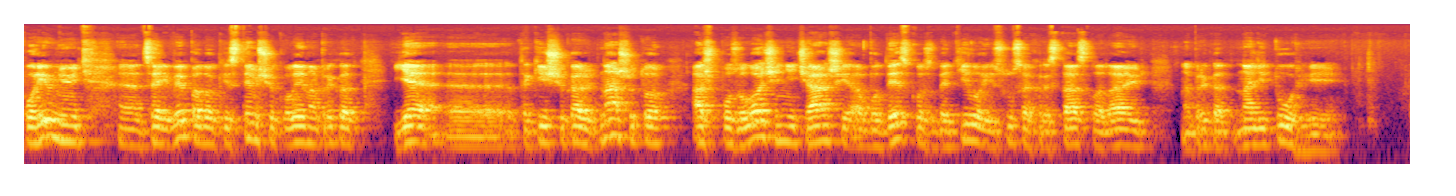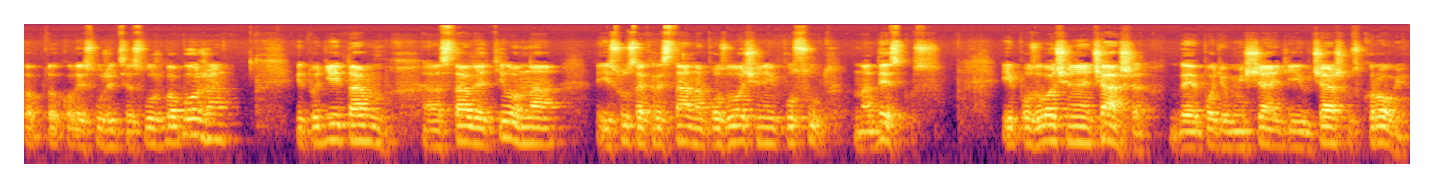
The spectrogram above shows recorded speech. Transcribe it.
порівнюють е, цей випадок із тим, що коли, наприклад, є е, такі, що кажуть, нащо то аж позолочені чаші або дискос, де тіло Ісуса Христа складають, наприклад, на літургії. Тобто, коли служиться служба Божа, і тоді там е, ставлять тіло на Ісуса Христа на позолочений посуд, на дискус. І позолочена чаша, де потім вміщають її в чашу з кров'ю.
